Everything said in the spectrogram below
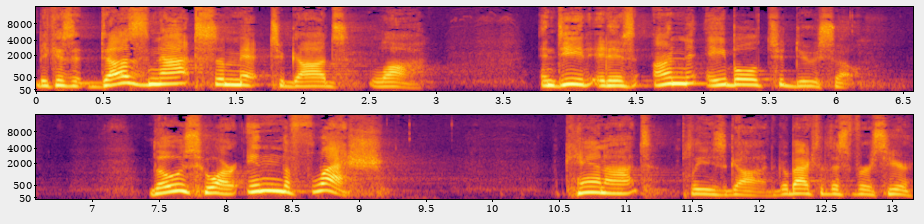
because it does not submit to God's law. Indeed, it is unable to do so. Those who are in the flesh cannot please God. Go back to this verse here.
